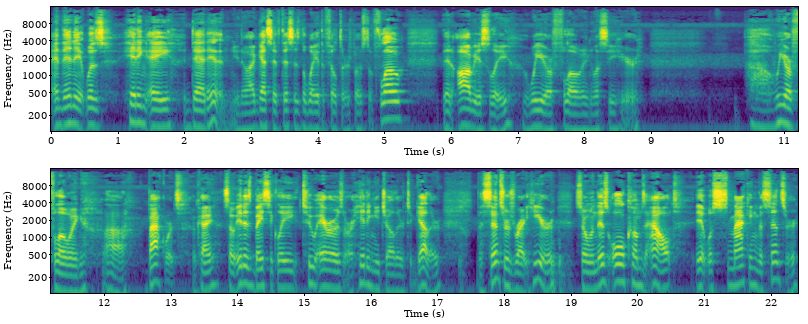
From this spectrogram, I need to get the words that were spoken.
and then it was hitting a dead end. You know, I guess if this is the way the filter is supposed to flow, then obviously we are flowing. Let's see here. Uh, we are flowing uh, backwards, okay? So it is basically two arrows are hitting each other together. The sensor's right here. So when this oil comes out, it was smacking the sensor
